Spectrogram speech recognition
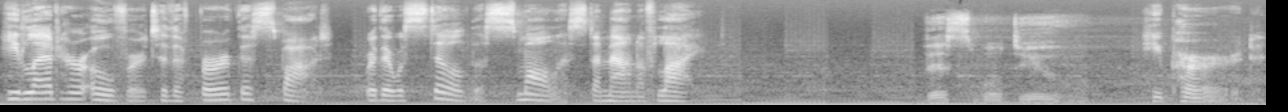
He led her over to the furthest spot where there was still the smallest amount of light. This will do, he purred.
